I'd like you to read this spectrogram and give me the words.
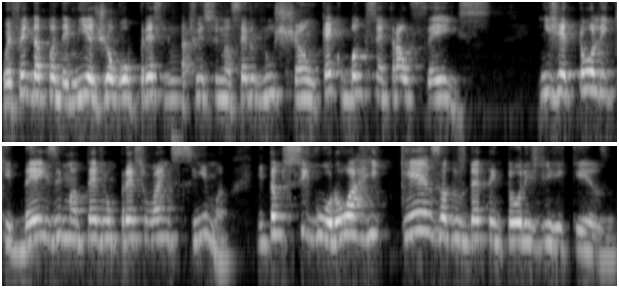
O efeito da pandemia jogou o preço dos ativos financeiros no chão. O que é que o Banco Central fez? Injetou liquidez e manteve o preço lá em cima. Então, segurou a riqueza dos detentores de riqueza,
